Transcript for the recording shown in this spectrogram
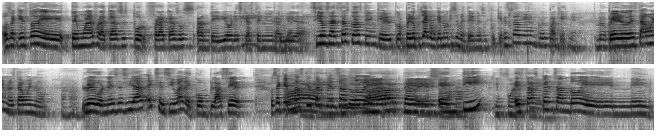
O sea, que esto de temor al fracaso es por fracasos anteriores que has tenido en tu vida. Sí, o sea, estas cosas tienen que ver con... Pero pues ya, como que no me quise meter en eso porque... pues, Está bien, pues ¿Pa' bueno, qué? mira, luego- Pero está bueno, está bueno. Ajá. Luego, necesidad excesiva de complacer. O sea, que más que estar pensando en, en ti, estás pensando en el,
